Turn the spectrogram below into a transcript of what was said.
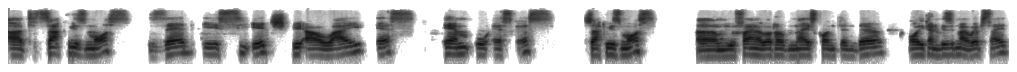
at Zacharys Moss, Z A C H A R Y S M O S S, Zacharys Moss. Um, you'll find a lot of nice content there, or you can visit my website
